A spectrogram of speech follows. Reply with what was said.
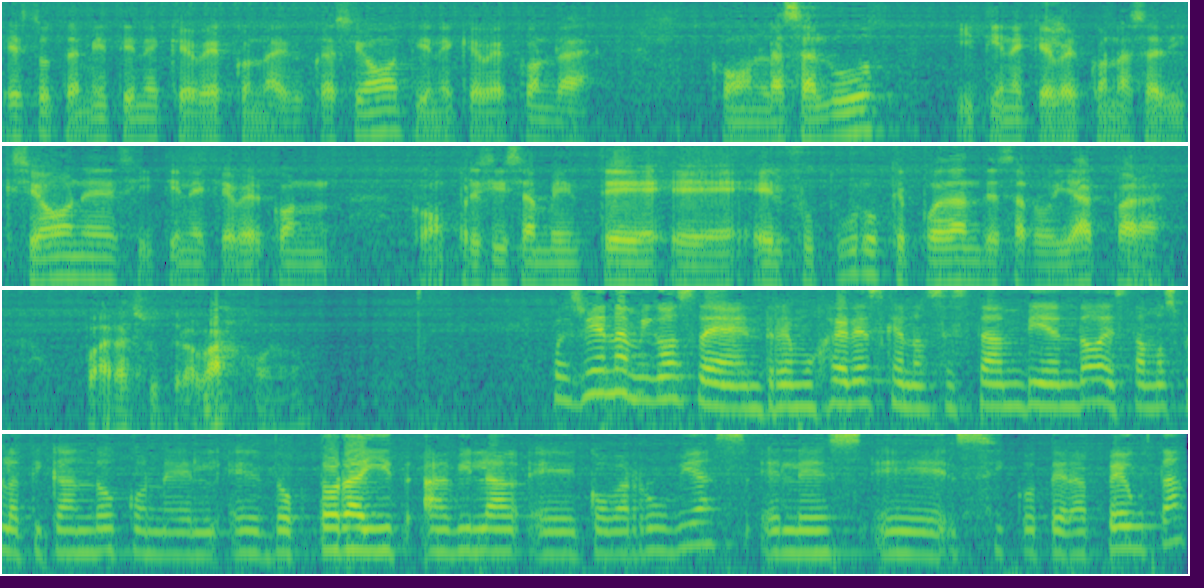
Esto también tiene que ver con la educación, tiene que ver con la, con la salud y tiene que ver con las adicciones y tiene que ver con, con precisamente eh, el futuro que puedan desarrollar para, para su trabajo. Pues bien, amigos de Entre Mujeres que nos están viendo, estamos platicando con el eh, doctor Aid Ávila eh, Covarrubias, él es eh, psicoterapeuta.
